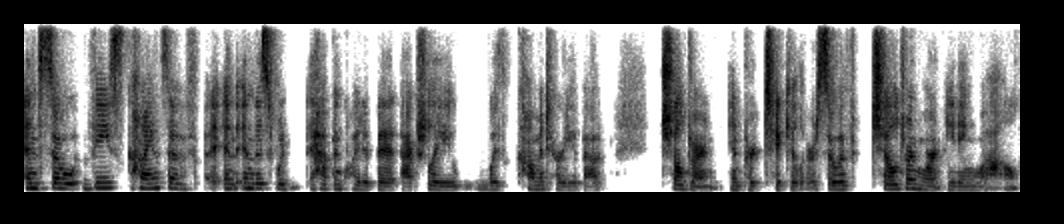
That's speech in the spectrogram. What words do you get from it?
And so these kinds of, and, and this would happen quite a bit actually with commentary about children in particular. So if children weren't eating well,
